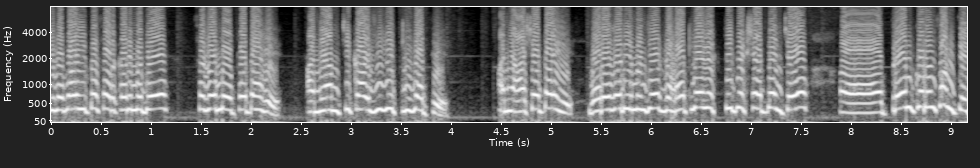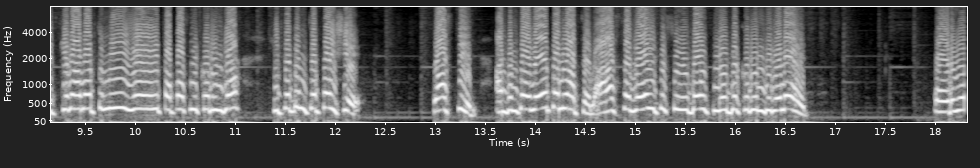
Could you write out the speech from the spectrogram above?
की बाबा इथं सरकारीमध्ये सगळं मोफत आहे आणि आमची काळजी घेतली जाते. आणि आशाताई घरोघरी म्हणजे घरातल्या व्यक्तीपेक्षा त्यांच्या प्रेम करून सांगतात की बाबा तुम्ही हे तपासणी करून घ्या इथं तुमचे पैसे वाचतील आणि तुमचा वेळ पण वाचेल. आज सगळे इथे सुविधा उपलब्ध करून दिलेल्या आहेत. एवढे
